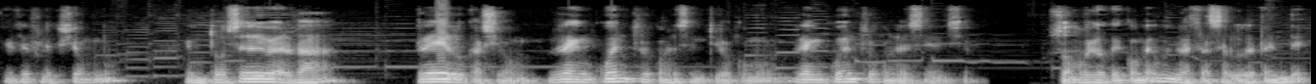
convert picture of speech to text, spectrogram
qué reflexión, ¿no? Entonces, de verdad, reeducación, reencuentro con el sentido común, reencuentro con la esencia. Somos lo que comemos y nuestra salud depende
